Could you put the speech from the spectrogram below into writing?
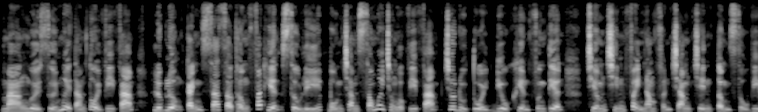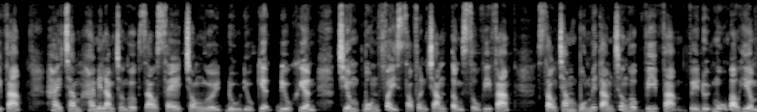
mà người dưới 18 tuổi vi phạm, lực lượng cảnh sát giao thông phát hiện xử lý 460 trường hợp vi phạm chưa đủ tuổi điều khiển phương tiện, chiếm 9,5% trên tổng số vi phạm, 225 trường hợp giao xe cho người đủ điều kiện điều khiển, chiếm 4,6% tổng số vi phạm, 648 trường hợp vi phạm về đội mũ bảo hiểm,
